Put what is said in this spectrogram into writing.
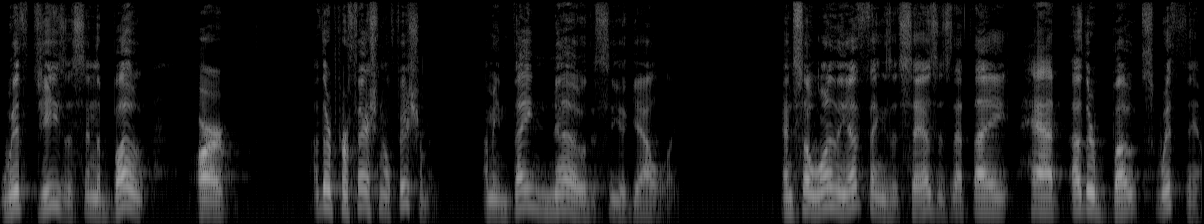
with Jesus in the boat are they're professional fishermen. I mean, they know the Sea of Galilee. And so, one of the other things it says is that they had other boats with them.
